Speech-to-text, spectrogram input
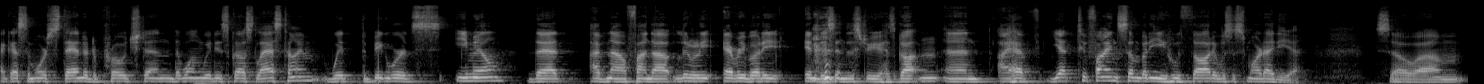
I guess, a more standard approach than the one we discussed last time with the big words email that I've now found out literally everybody in this industry has gotten. And I have yet to find somebody who thought it was a smart idea. So, um,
